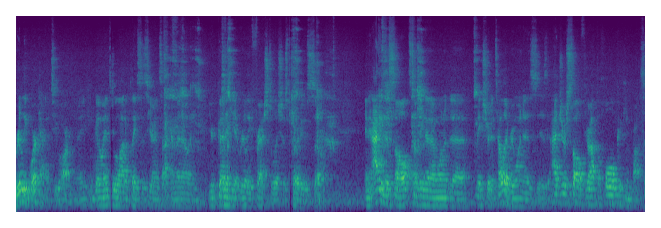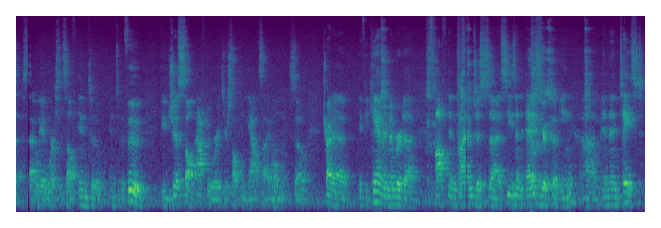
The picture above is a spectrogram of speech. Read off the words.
really work at it too hard. You know, you can go into a lot of places here in Sacramento and you're gonna get really fresh, delicious produce. So. And adding the salt, something that I wanted to make sure to tell everyone is, is add your salt throughout the whole cooking process. That way it works itself into the, into the food. If you just salt afterwards, you're salting the outside only. So try to, if you can, remember to oftentimes just uh, season as you're cooking um, and then taste.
